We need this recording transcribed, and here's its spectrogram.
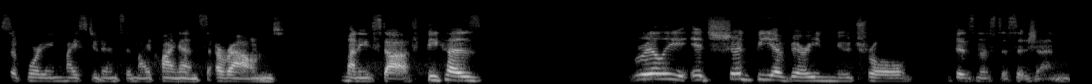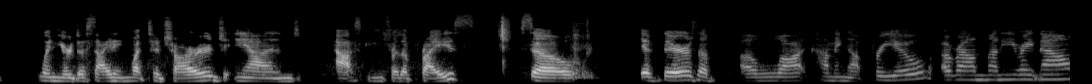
supporting my students and my clients around money stuff because really it should be a very neutral business decision when you're deciding what to charge and asking for the price. So if there's a a lot coming up for you around money right now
